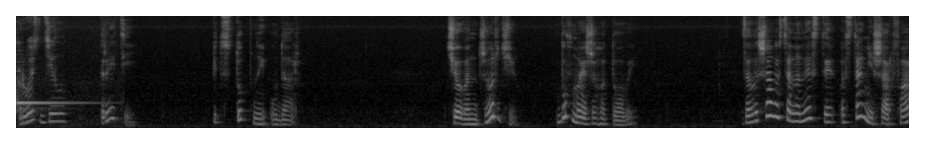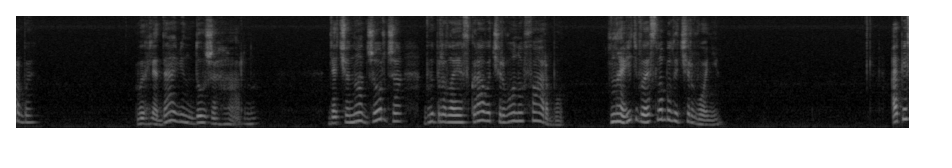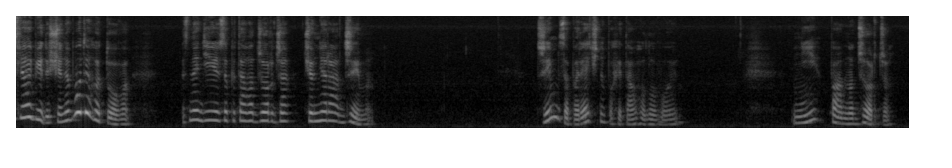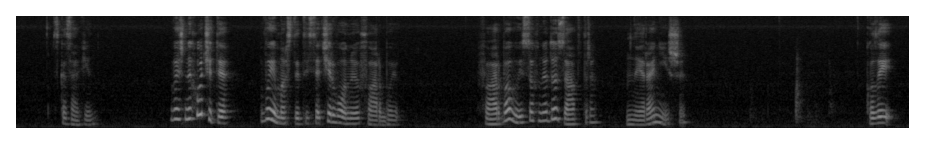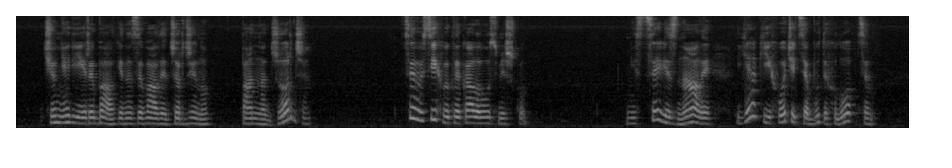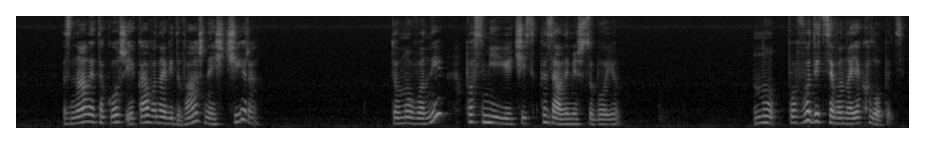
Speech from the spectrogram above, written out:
Розділ третій. Підступний удар. Човен Джорджі був майже готовий. Залишалося нанести останній шар фарби. Виглядає він дуже гарно. Для чона Джорджа вибрала яскраво червону фарбу. Навіть весла були червоні. А після обіду ще не буде готова? З надією запитала Джорджа човняра Джима. Джим заперечно похитав головою. Ні, панно Джорджо, сказав він. Ви ж не хочете вимаститися червоною фарбою? Фарба висохне до завтра, не раніше. Коли човнярі і рибалки називали Джорджину панна Джорджа, це усіх викликало усмішку. Місцеві знали, як їй хочеться бути хлопцем. Знали також, яка вона відважна і щира. Тому вони, посміюючись, казали між собою. Ну, поводиться вона як хлопець.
